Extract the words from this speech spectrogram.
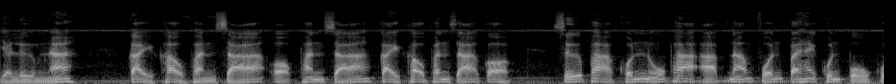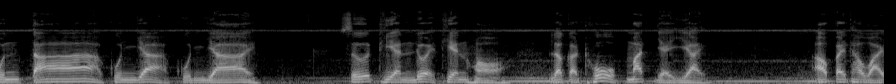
อย่าลืมนะ ใกล้เข้าพรรษาออกพรรษา ใกล้เข้าพรรษาก็ซื้อผ้าขนหนูผ้าอาบน้ำฝนไปให้คุณปู่คุณตา คุณย่าคุณยาย ซื้อเทียนด้วยเทียนห่อ แล้วก็ทูบมัดใหญ่ ๆ เอาไปถวาย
